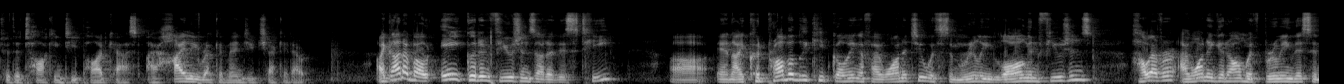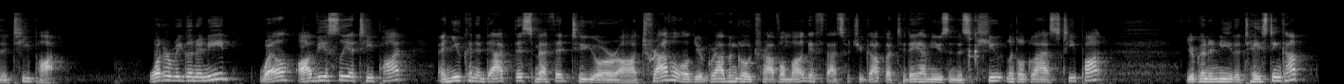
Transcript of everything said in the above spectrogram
to the Talking Tea podcast. I highly recommend you check it out. I got about eight good infusions out of this tea, uh, and I could probably keep going if I wanted to with some really long infusions. However, I want to get on with brewing this in a teapot. What are we going to need? Well, obviously a teapot, and you can adapt this method to your uh, travel, your grab and go travel mug if that's what you got. But today I'm using this cute little glass teapot. You're going to need a tasting cup,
